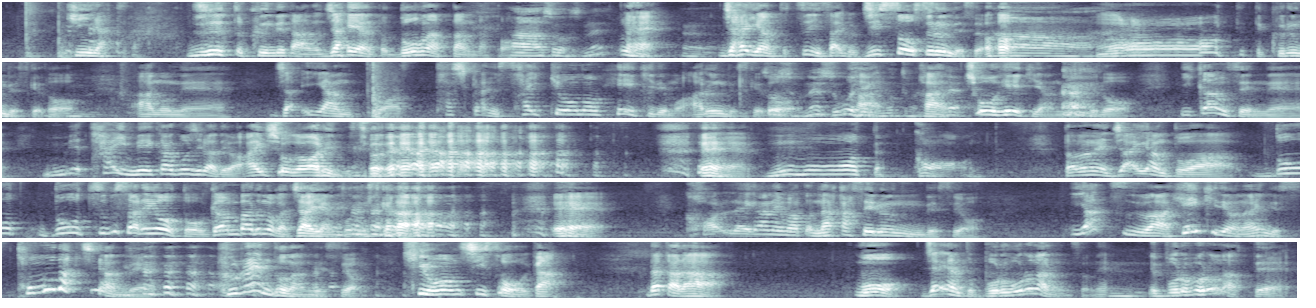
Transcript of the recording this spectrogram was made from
気になってた。ずっと組んでたあのジャイアントどうなったんだと、ああそうですね。ねうん。ジャイアントついに最後実装するんですよ。ああもうって言って来るんですけど、うん。あのねジャイアントは確かに最強の兵器でもあるんですけどそうですよね。すごい兵器持ってましたね、はい。はい、超兵器なんですけど いかんせんねめ対メーカーゴジラでは相性が悪いんですよね。ええ。ももーってゴーンただねジャイアントはどうどう潰されようと頑張るのがジャイアントですから。ええ。これがねまた泣かせるんですよやつは兵器ではないんです。友達なんで。フレンドなんですよ。基本思想が。だからもうジャイアントボロボロになるんですよね、うん。でボロボロになって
